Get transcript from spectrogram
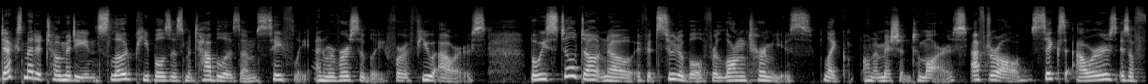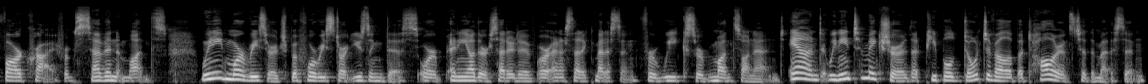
Dexmedetomidine slowed people's metabolism safely and reversibly for a few hours, but we still don't know if it's suitable for long term use, like on a mission to Mars. After all, six hours is a far cry from seven months. We need more research before we start using this or any other sedative or anesthetic medicine for weeks or months on end. And we need to make sure that people don't develop a tolerance to the medicine,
